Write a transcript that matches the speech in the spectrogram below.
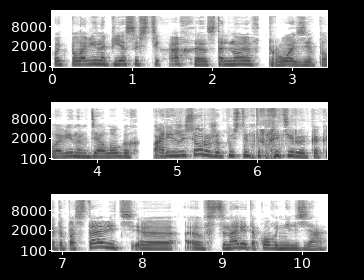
хоть половина пьесы в стихах, э, остальное в прозе, половина в диалогах. А режиссер уже пусть интерпретирует, как это поставить. Э, э, в сценарии такого нельзя.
